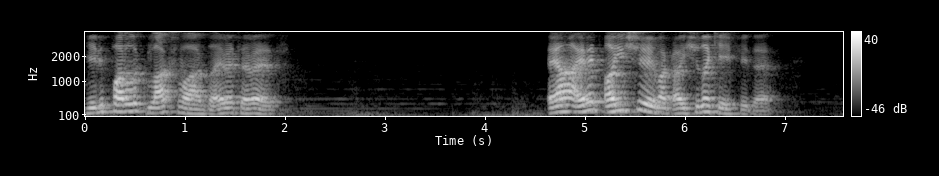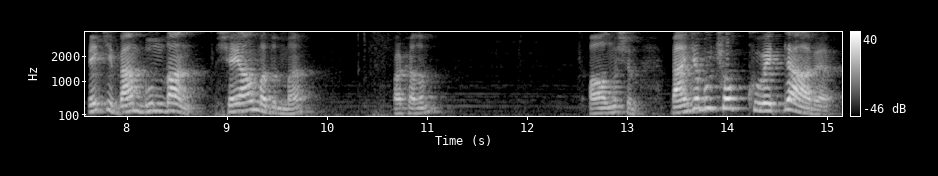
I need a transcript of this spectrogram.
7 paralık Lux vardı. Evet evet. Ya evet ay bak ay da keyifliydi. Peki ben bundan şey almadım mı? Bakalım. Almışım. Bence bu çok kuvvetli abi.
